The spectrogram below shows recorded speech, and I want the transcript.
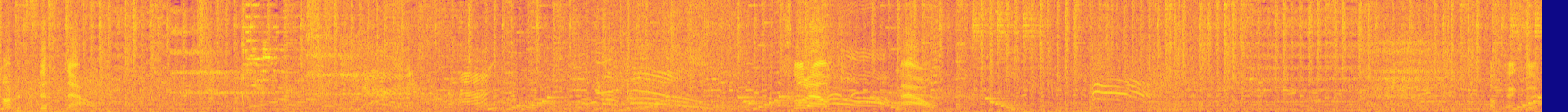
I'm in fifth now. Slow down. Ow. Okay, good.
